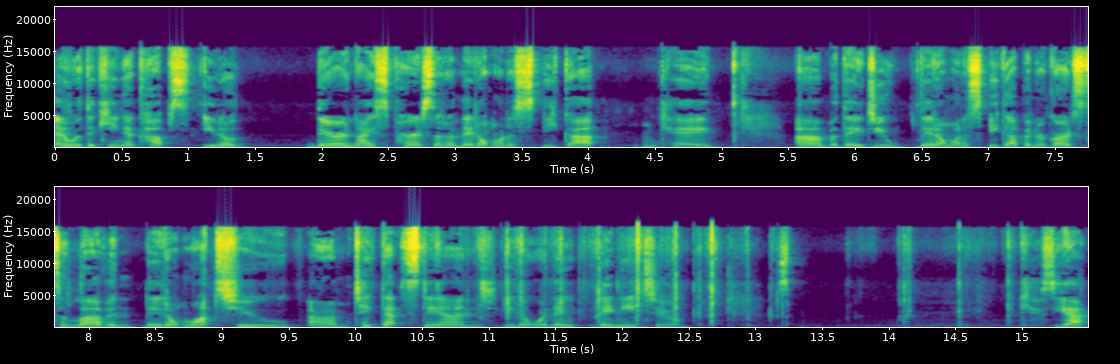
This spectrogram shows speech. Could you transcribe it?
and with the King of Cups, you know, they're a nice person and they don't want to speak up, okay? Um, but they do, they don't want to speak up in regards to love and they don't want to um, take that stand, you know, where they, they need to. So yeah,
